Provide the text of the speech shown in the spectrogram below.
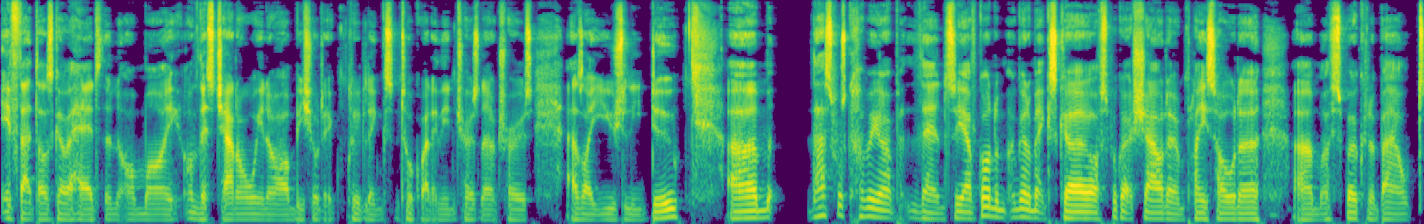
if that does go ahead, then on my on this channel, you know, I'll be sure to include links and talk about it in the intros and outros as I usually do. Um, that's what's coming up then. So yeah, I've gone. To, I'm going to Mexico. I've spoken about Shaodow and placeholder. Um, I've spoken about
